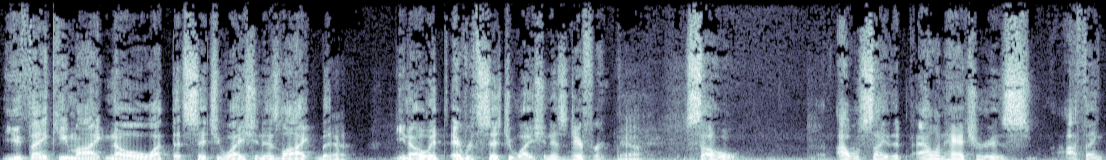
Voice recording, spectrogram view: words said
you think you might know what that situation is like, but yeah. you know, it every situation is different. Yeah. So I will say that Alan Hatcher is, I think,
